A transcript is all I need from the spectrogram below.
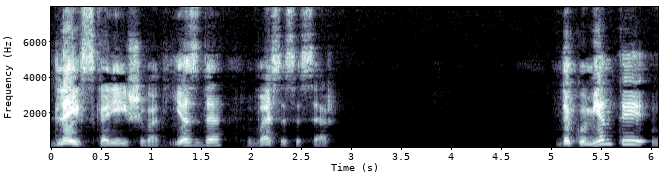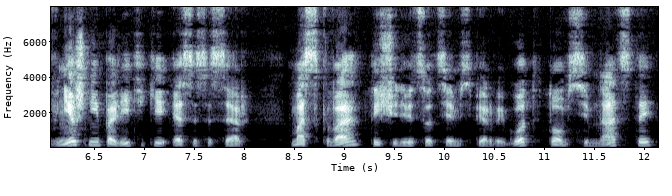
для их скорейшего отъезда в СССР. Документы внешней политики СССР. Москва, 1971 год, том 17,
